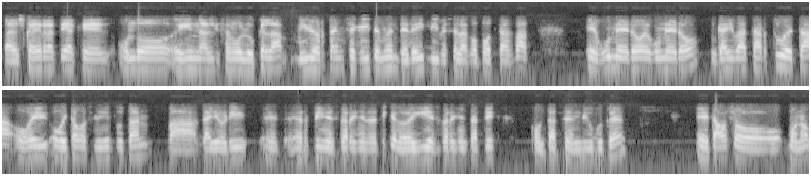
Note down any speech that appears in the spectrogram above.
ba, Euskadi Irratiak eh, ondo egin aldi izango lukela, New York Timesek egiten duen The Daily bezalako podcast bat. Egunero, egunero, gai bat hartu eta hogei, hogeita bost minututan, ba, gai hori eh, erpin ezberdinetatik edo egi ezberdinetatik kontatzen digute. Eta oso, bueno,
